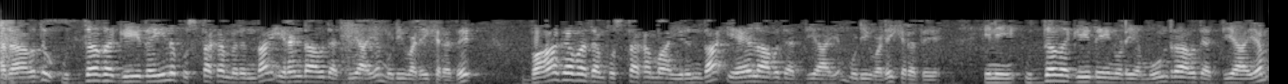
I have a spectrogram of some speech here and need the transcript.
அதாவது உத்தவ கீதைன்னு புஸ்தகம் இருந்தா இரண்டாவது அத்தியாயம் முடிவடைகிறது. பாகவதம் புஸ்தகமா இருந்தா ஏழாவது அத்தியாயம் முடிவடைகிறது இனி உத்தவ கீதையினுடைய மூன்றாவது அத்தியாயம்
